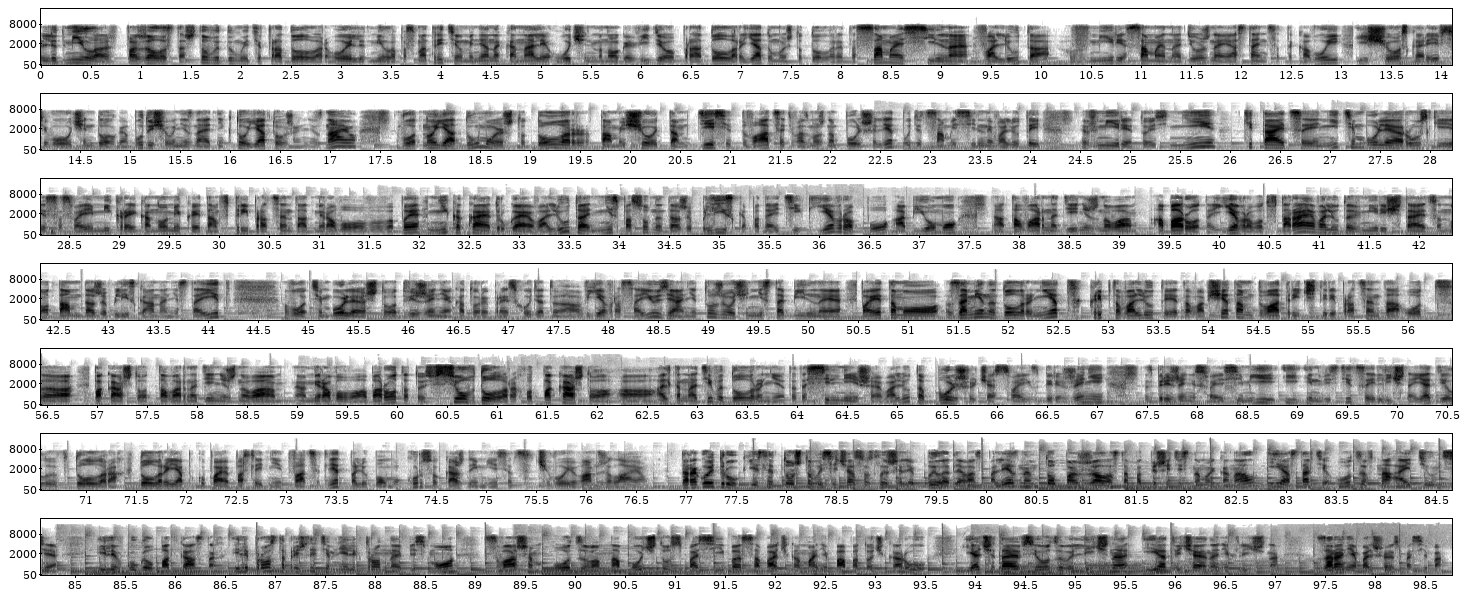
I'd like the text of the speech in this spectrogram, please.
Людмила, пожалуйста, что вы думаете про доллар? Ой, Людмила, посмотрите, у меня на канале очень много видео про доллар. Я думаю, что доллар это самая сильная валюта в мире, самая надежная и останется таковой еще, скорее всего, очень долго. Будущего не знает никто, я тоже не знаю. Вот, но я думаю, что доллар там еще там 10-20, возможно, больше лет будет самой сильной валютой в мире. То есть ни китайцы, ни тем более русские со своей микроэкономикой там в 3% от мирового ВВП, никакая другая валюта не способна даже близко подойти к евро по объему а, товарно-денежного оборота. Евро вот вторая валюта в мире считается, но там даже близко она не стоит. Вот, тем более, что движения, которые происходят а, в Евросоюзе, они тоже очень нестабильные. Поэтому замены доллара нет. Криптовалюты это вообще там 2-3-4% от а, пока что от товарно-денежного мирового оборота. То есть все в долларах. Вот пока что альтернативы доллару нет. Это сильнейшая валюта. Большую часть своих сбережений, сбережений своей семьи и инвестиций лично я делаю в долларах. Доллары я покупаю последние 20 лет по любому курсу каждый месяц, чего и вам желаю. Дорогой друг, если то, что вы сейчас услышали, было для вас полезным, то, пожалуйста, подпишитесь на мой канал и оставьте отзыв на iTunes или в Google подкастах, или просто пришлите мне электронное письмо с вашим отзывом на почту спасибо собачка moneypapa.ru. Я читаю все отзывы лично и отвечаю на них лично. Заранее большое спасибо.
